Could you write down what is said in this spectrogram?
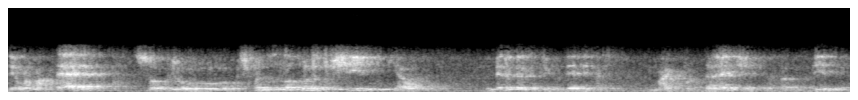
deu uma matéria sobre o, acho que foi no Noturno do Chile, que é o primeiro grande livro dele, mais importante, foi traduzido,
